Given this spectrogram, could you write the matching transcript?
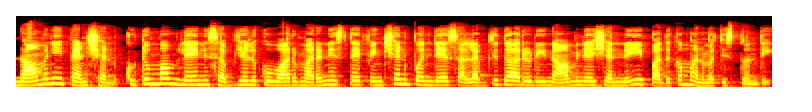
Nominee pension. కుటుంబం లేని సభ్యులకు వారు మరణిస్తే పెన్షన్ పొందే స- లబ్ధిదారుడి నామినేషన్ను ఈ పథకం అనుమతిస్తుంది.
